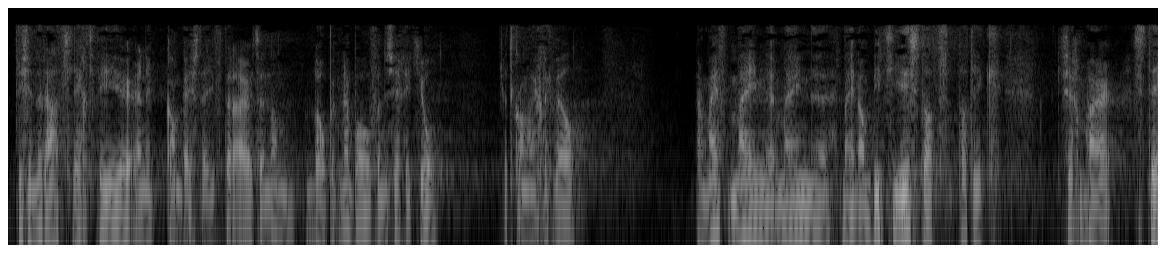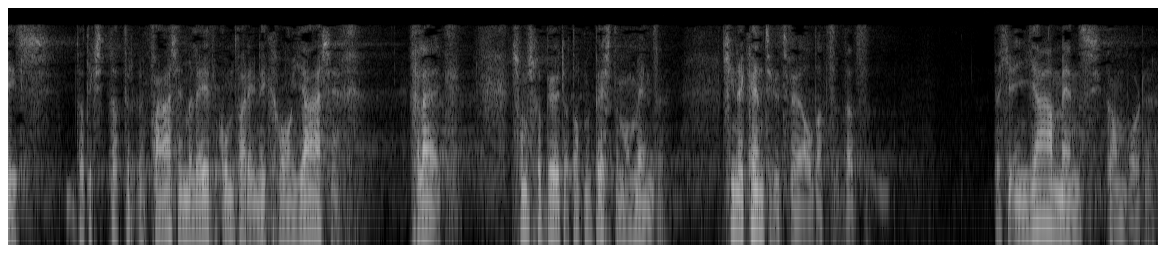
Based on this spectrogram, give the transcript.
het is inderdaad slecht weer en ik kan best even eruit. En dan loop ik naar boven en dan zeg ik, joh, het kan eigenlijk wel. Nou, mijn, mijn, mijn, eh, mijn ambitie is dat, dat ik, zeg maar, steeds, dat, ik, dat er een fase in mijn leven komt waarin ik gewoon ja zeg. Gelijk. Soms gebeurt dat op mijn beste momenten. Misschien herkent u het wel, dat, dat, dat je een ja-mens kan worden.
